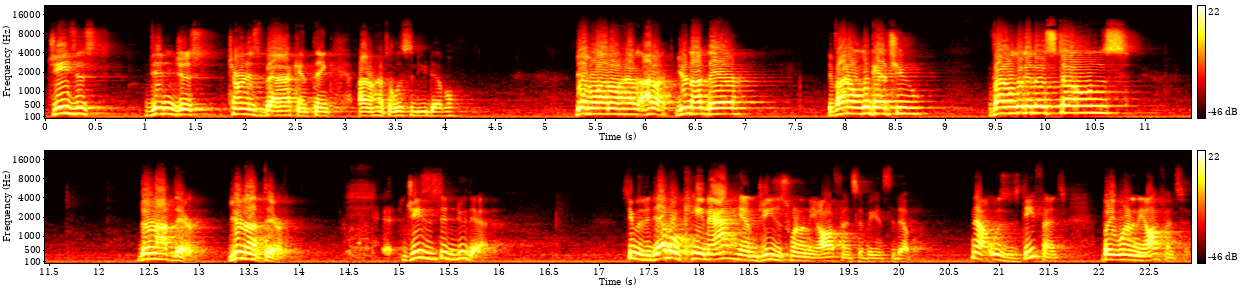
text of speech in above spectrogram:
Jesus didn't just turn his back and think, I don't have to listen to you, devil. Devil, I don't have, I don't, you're not there. If I don't look at you, if I don't look at those stones, they're not there. You're not there. Jesus didn't do that. See, when the devil came at him, Jesus went on the offensive against the devil. Now, it was his defense, but he went on the offensive.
